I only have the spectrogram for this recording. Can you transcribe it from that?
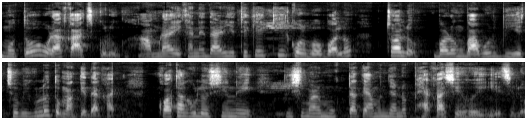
মতো ওরা কাজ করুক। আমরা এখানে দাঁড়িয়ে থেকে কি করব বলো? চলো, বরং বাবুর বিয়ের ছবিগুলো তোমাকে দেখায় কথাগুলো শুনে পিসিমার মুখটা কেমন যেন ফ্যাকাশে হয়ে গিয়েছিল।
